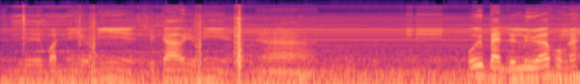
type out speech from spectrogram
โอเคบอนนี่อยู่นี่ชิก้าก็อยู่นี่ โอ้ยแบตเหลือๆผมนะ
